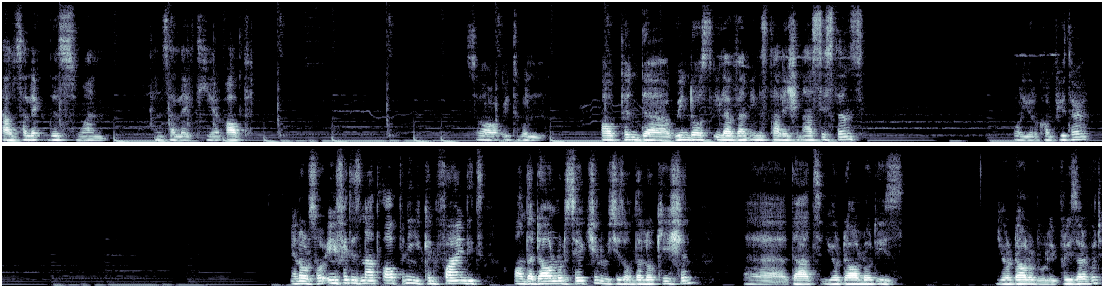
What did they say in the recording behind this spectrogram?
I'll select this one and select here up. So it will open the Windows 11 installation assistance for your computer. And also if it is not opening you can find it on the download section which is on the location uh, that your download is your download will be preserved.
